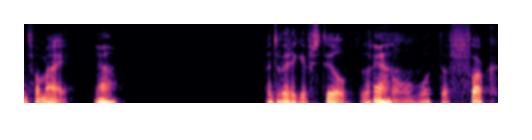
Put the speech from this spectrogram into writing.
van mij. Ja. En toen werd ik even stil. Toen dacht ja. ik van, what the fuck?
